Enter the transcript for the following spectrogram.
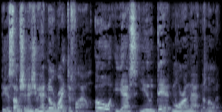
The assumption is you had no right to file. Oh, yes, you did. More on that in a moment.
